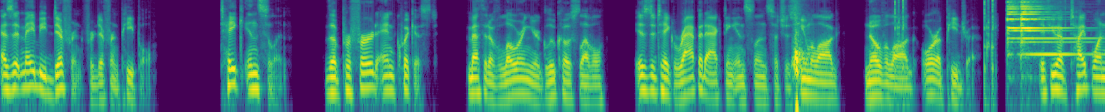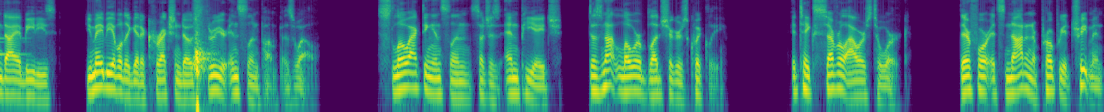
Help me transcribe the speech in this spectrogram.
as it may be different for different people. Take insulin. The preferred and quickest method of lowering your glucose level is to take rapid-acting insulin such as Humalog, Novolog, or Apidra. If you have type 1 diabetes, you may be able to get a correction dose through your insulin pump as well. Slow-acting insulin, such as NPH, does not lower blood sugars quickly. It takes several hours to work. Therefore, it's not an appropriate treatment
